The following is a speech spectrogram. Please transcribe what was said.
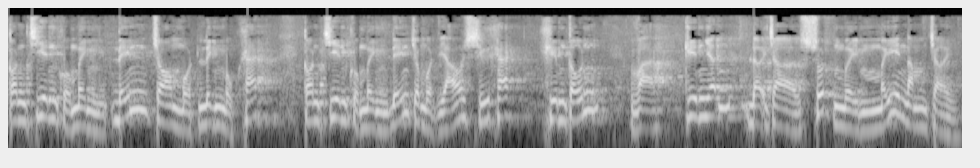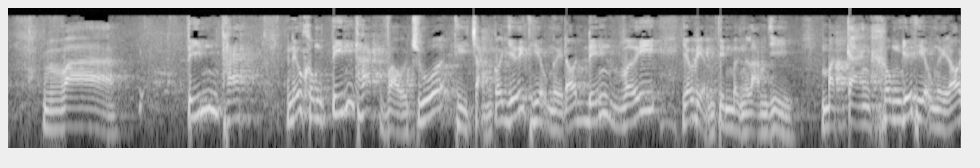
con chiên của mình đến cho một linh mục khác, con chiên của mình đến cho một giáo sứ khác. Khiêm tốn và kiên nhẫn đợi chờ suốt mười mấy năm trời. Và tín thác, nếu không tín thác vào chúa thì chẳng có giới thiệu người đó đến với giáo điểm tin mừng làm gì, mà càng không giới thiệu người đó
